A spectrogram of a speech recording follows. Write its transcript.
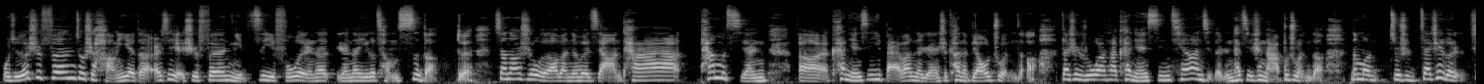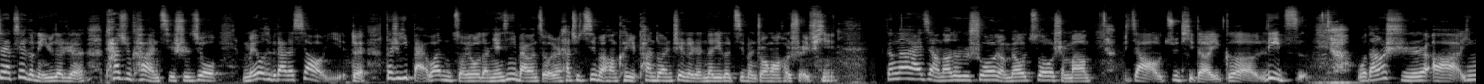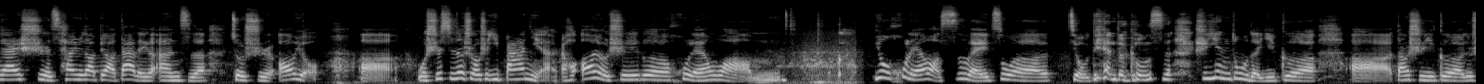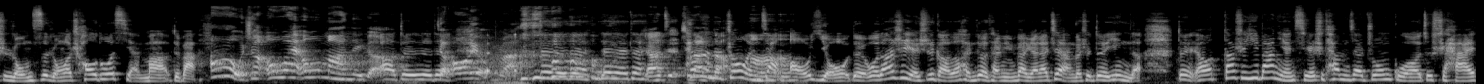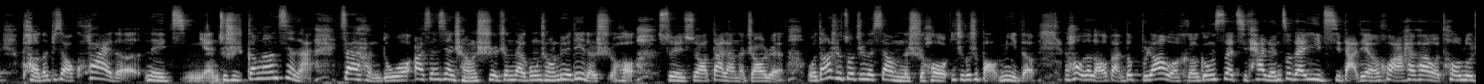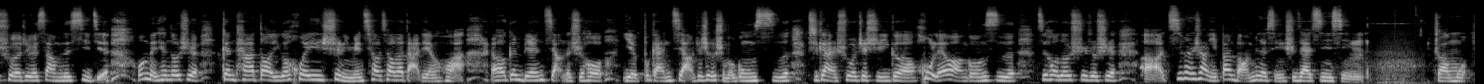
我觉得是分就是行业的，而且也是分你自己服务的人的人的一个层次的。对，像当时我的老板就会讲，他他目前呃看年薪一百万的人是看的比较准的，但是如果让他看年薪千万级的人，他其实是拿不准的。那么就是在这个在这个领域的人，他去看其实就没有特别大的效益。对，但是一百万左右的年薪一百万左右的人，他就基本上可以判断这个人的一个基本状况和水平。刚刚还讲到，就是说有没有做什么比较具体的一个例子？我当时啊，应该是参与到比较大的一个案子，就是 Oil 啊。我实习的时候是一八年，然后 Oil 是一个互联网。用互联网思维做酒店的公司，是印度的一个啊，当时一个就是融资融了超多钱嘛，对吧？哦，我知道 O Y O 吗？那个啊，对对对对，叫 Oil 是吧？对对对对对对，了解。他们的中文叫遨游，对我当时也是是搞了很久才明白，原来这两个是对应的。对，然后当时一八年其实是他们在中国就是还跑得比较快的那几年，就是刚刚进来，在很多二三线城市正在攻城略地的时候，所以需要大量的招人。我当时做这个项目的时候，一直都是保密的，然后我的老板都不让我和公司的其他人坐在一起打电话，害怕我透露出了这个项目的细节。我每天都是跟他到一个会议室里面悄悄的打电话，然后跟别人讲的时候也不敢讲这是个什么公司，只敢说这是一个互联网公司。最后都是就是啊，基本上以半保密的形式在进行。招募，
